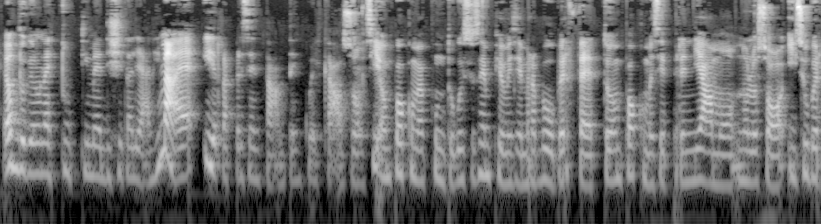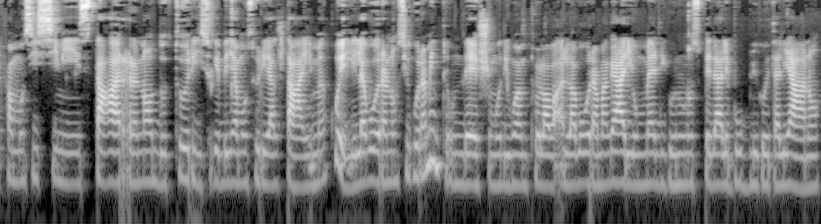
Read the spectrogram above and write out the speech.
È ovvio che non è tutti i medici italiani, ma è il rappresentante in quel caso. Sì, è un po' come appunto questo esempio mi sembra proprio perfetto, è un po' come se prendiamo, non lo so, i super famosissimi star, no, dottori che vediamo su Real Time quelli lavorano sicuramente un decimo di quanto lav- lavora magari un medico in un ospedale pubblico italiano,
